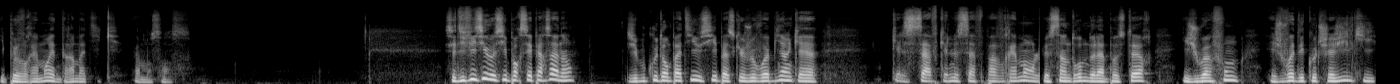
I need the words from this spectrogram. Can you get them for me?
il peut vraiment être dramatique, à mon sens. C'est difficile aussi pour ces personnes. Hein. J'ai beaucoup d'empathie aussi parce que je vois bien qu'elles savent, qu'elles ne savent pas vraiment. Le syndrome de l'imposteur, il joue à fond. Et je vois des coachs agiles qui,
